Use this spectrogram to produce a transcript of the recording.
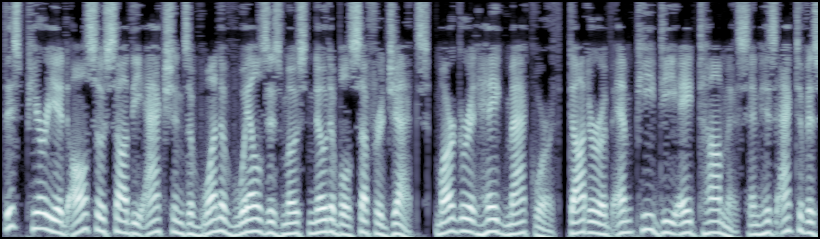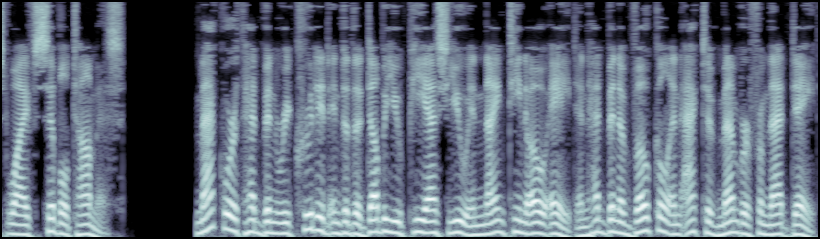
This period also saw the actions of one of Wales's most notable suffragettes, Margaret Haig Mackworth, daughter of MP D. A. Thomas and his activist wife Sybil Thomas. Mackworth had been recruited into the WPSU in 1908 and had been a vocal and active member from that date,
